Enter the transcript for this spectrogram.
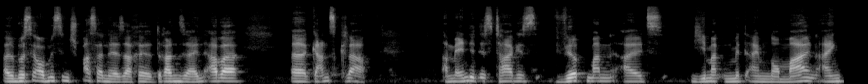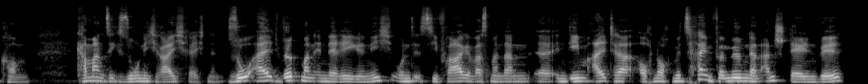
Also muss ja auch ein bisschen Spaß an der Sache dran sein. Aber äh, ganz klar, am Ende des Tages wird man als jemanden mit einem normalen Einkommen, kann man sich so nicht reich rechnen. So alt wird man in der Regel nicht und ist die Frage, was man dann äh, in dem Alter auch noch mit seinem Vermögen dann anstellen will.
